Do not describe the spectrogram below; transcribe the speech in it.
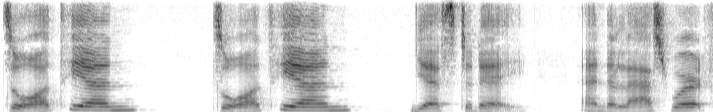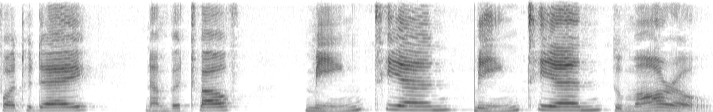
昨天. 昨天. Yesterday. And the last word for today, Number 12, 明天,明天, tomorrow.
